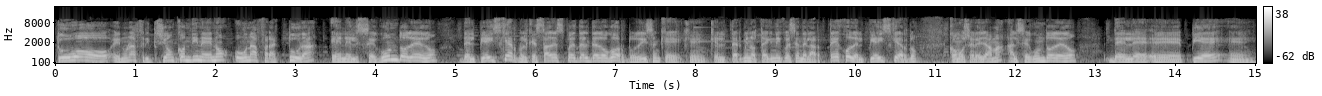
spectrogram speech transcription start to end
tuvo en una fricción con Dineno una fractura en el segundo dedo del pie izquierdo, el que está después del dedo gordo. Dicen que, que- que el término técnico es en el artejo del pie izquierdo, como se le llama al segundo dedo del eh, eh, pie, eh,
